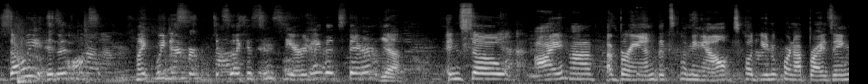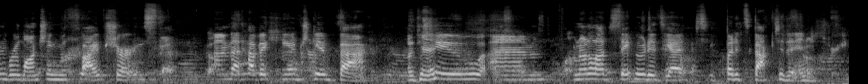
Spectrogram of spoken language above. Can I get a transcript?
Zoe is awesome. Like we just, it's like a sincerity that's there. Yeah. And so I have a brand that's coming out. It's called Unicorn Uprising. We're launching with five shirts um, that have a huge give back Okay. to um, I'm not allowed to say who it is yet, but it's back to the industry,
